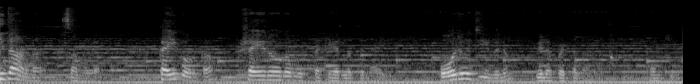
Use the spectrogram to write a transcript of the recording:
ഇതാണ് സമയം കൈകോർക്കാം ക്ഷയരോഗമുക്ത കേരളത്തിനായി. ഓരോ ജീവനും വിലപ്പെട്ടതാണ്. താങ്ക് യു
